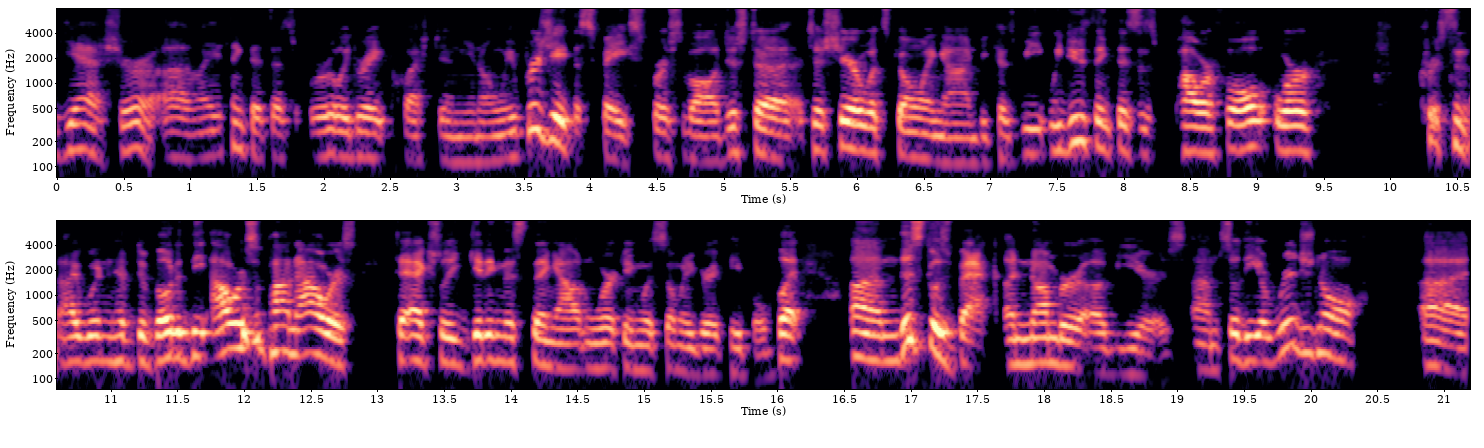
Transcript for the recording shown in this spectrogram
Yeah, sure. Um, I think that that's a really great question. You know, we appreciate the space, first of all, just to, to share what's going on because we, we do think this is powerful, or Kristan I wouldn't have devoted the hours upon hours to actually getting this thing out and working with so many great people. But um, this goes back a number of years. Um, so the original uh,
